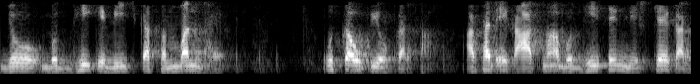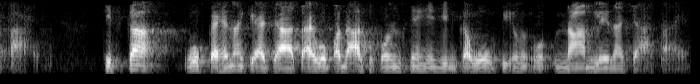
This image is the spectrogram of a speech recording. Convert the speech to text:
जो बुद्धि के बीच का संबंध है, उसका उपयोग करता हूँ। अर्थात एक आत्मा बुद्धि से निश्चय करता है, किसका वो कहना क्या चाहता है, वो पदार्थ कौन से हैं जिनका वो नाम लेना चाहता है?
